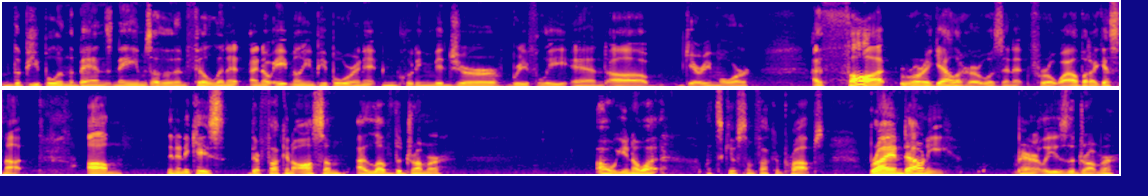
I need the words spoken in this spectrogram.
the people in the band's names other than Phil Lynott. I know 8 million people were in it, including Midge Ure briefly and uh, Gary Moore. I thought Rory Gallagher was in it for a while, but I guess not. Um, in any case, they're fucking awesome. I love the drummer. Oh, you know what? Let's give some fucking props. Brian Downey apparently is the drummer.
